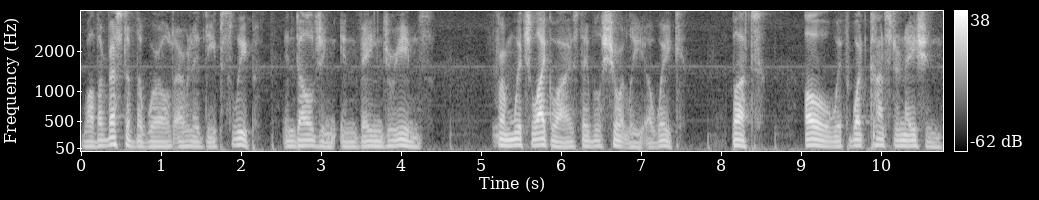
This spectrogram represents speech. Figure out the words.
while the rest of the world are in a deep sleep, indulging in vain dreams, from which likewise they will shortly awake. But, oh, with what consternation,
